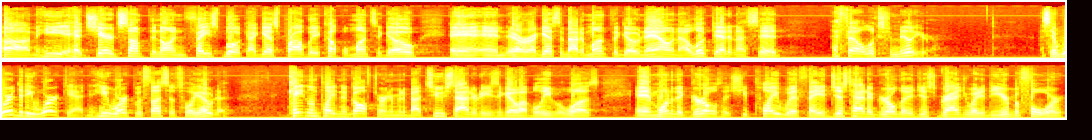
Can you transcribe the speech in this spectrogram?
Um, he had shared something on Facebook, I guess probably a couple months ago, and, and, or I guess about a month ago now. And I looked at it and I said, "That fellow looks familiar." I said, "Where did he work at?" And he worked with us at Toyota. Caitlin played in a golf tournament about two Saturdays ago, I believe it was. And one of the girls that she played with, they had just had a girl that had just graduated the year before,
